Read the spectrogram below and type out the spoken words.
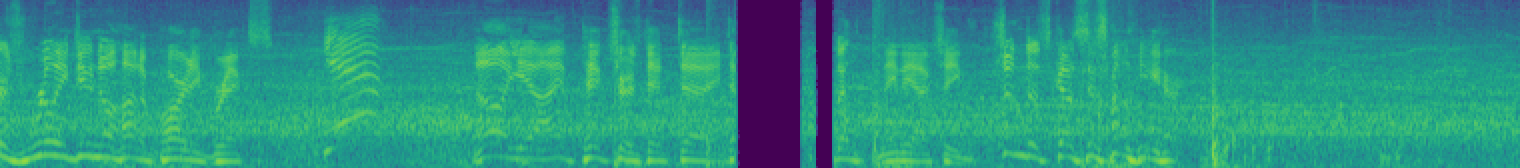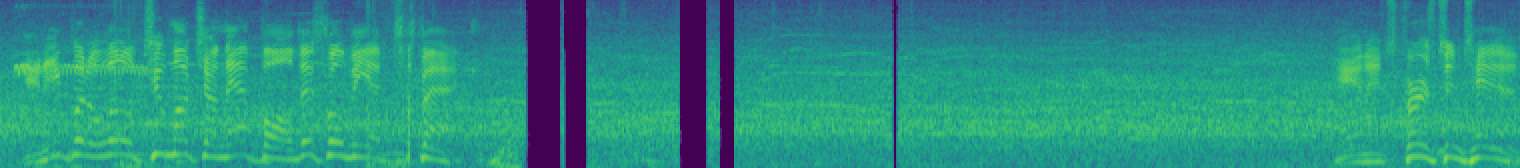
You really do know how to party, Bricks. Yeah? Oh, yeah, I have pictures that, uh, well, maybe actually shouldn't discuss this on here. And he put a little too much on that ball. This will be a touchback. And it's first and ten.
